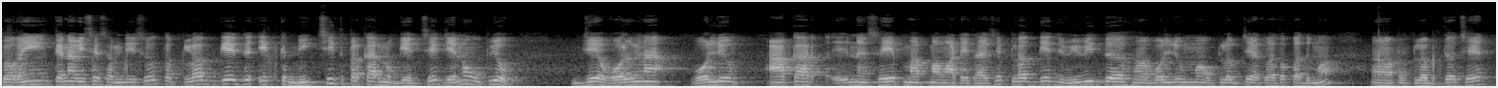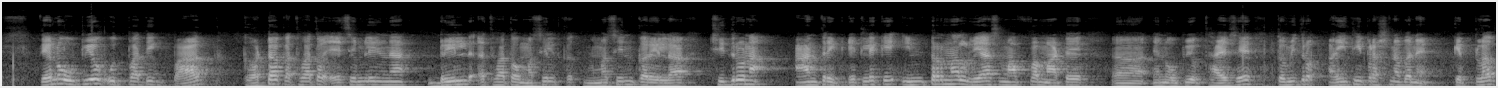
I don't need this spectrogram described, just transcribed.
તો અહીં તેના વિશે સમજીશું. તો પ્લગ ગેજ એક નિશ્ચિત પ્રકારનું ગેજ છે, જેનો ઉપયોગ જે હોલના વોલ્યુમ, આકાર અને શેપ માપવા માટે થાય છે. પ્લગ ગેજ વિવિધ વોલ્યુમમાં ઉપલબ્ધ છે અથવા તો કદમાં ઉપલબ્ધ છે. તેનો ઉપયોગ ઉત્પાદિત ભાગ, ઘટક અથવા તો એસેમ્બલીના ડ્રિલ્ડ અથવા તો મશીન મશીન કરેલા છિદ્રોના આંતરિક એટલે કે ઇન્ટરનલ વ્યાસ માપવા માટે એનો ઉપયોગ થાય છે. તો મિત્રો, અહીંથી પ્રશ્ન બને કે પ્લગ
